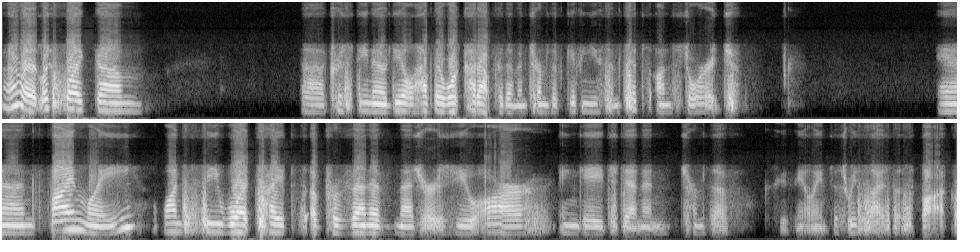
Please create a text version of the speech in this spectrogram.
All right, looks like um, uh, Christina Odile have their work cut out for them in terms of giving you some tips on storage. And finally, want to see what types of preventive measures you are engaged in in terms of, excuse me, let me just resize this box.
